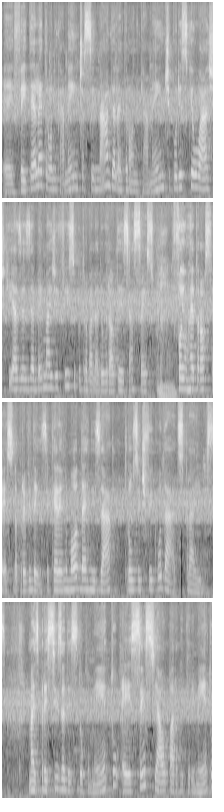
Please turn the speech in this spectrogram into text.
é, feita eletronicamente, assinada eletronicamente, por isso que eu acho que às vezes é bem mais difícil para o trabalhador rural ter esse acesso. Uhum. Foi um retrocesso da Previdência, querendo modernizar, trouxe dificuldades para eles. Mas precisa desse documento, é essencial para o requerimento,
